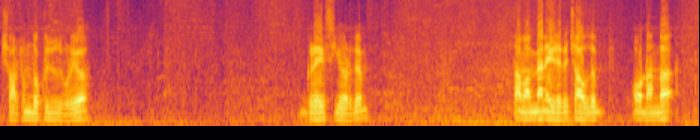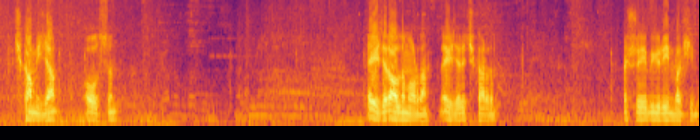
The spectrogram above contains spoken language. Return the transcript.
Çarpım 900 vuruyor. Graves'i gördüm. Tamam ben ejderi çaldım. Oradan da çıkamayacağım. Olsun. Ejderi aldım oradan. Ejderi çıkardım. Şuraya bir yürüyeyim bakayım.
